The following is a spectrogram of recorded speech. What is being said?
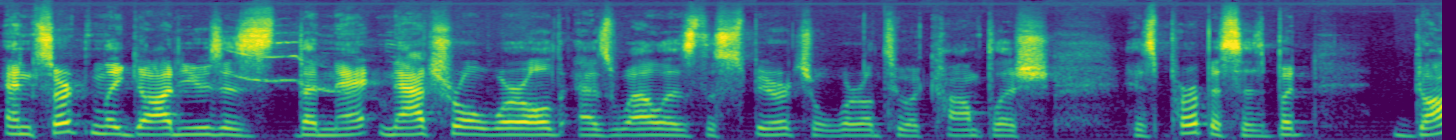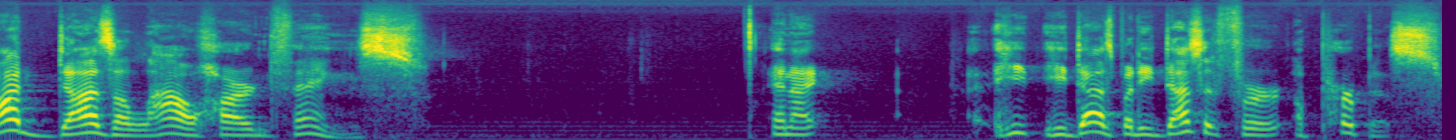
And certainly, God uses the na- natural world as well as the spiritual world to accomplish his purposes. But God does allow hard things. And I, he, he does, but he does it for a purpose.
